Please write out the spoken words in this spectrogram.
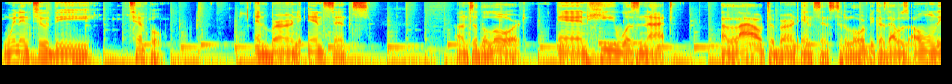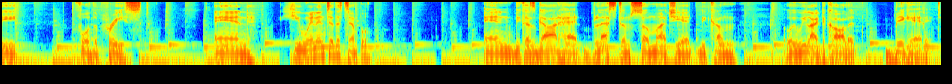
went into the temple and burned incense unto the Lord. And he was not allowed to burn incense to the Lord because that was only for the priest. And he went into the temple. And because God had blessed him so much, he had become, we like to call it, big headed.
